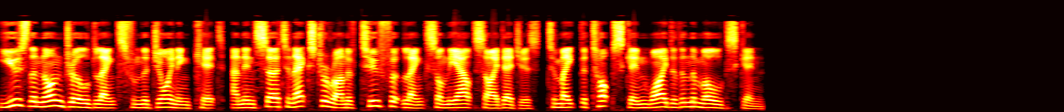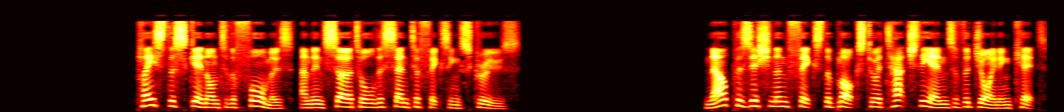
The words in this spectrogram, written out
Use the non-drilled lengths from the joining kit, and insert an extra run of 2 foot lengths on the outside edges, to make the top skin wider than the mold skin. Place the skin onto the formers, and insert all the center fixing screws. Now position and fix the blocks to attach the ends of the joining kit.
